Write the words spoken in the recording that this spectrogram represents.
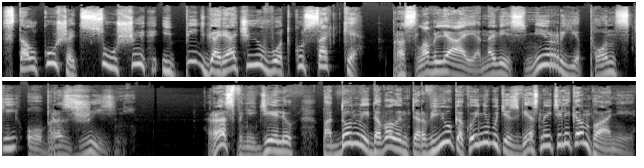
стал кушать суши и пить горячую водку саке, прославляя на весь мир японский образ жизни. Раз в неделю поддонный давал интервью какой-нибудь известной телекомпании,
